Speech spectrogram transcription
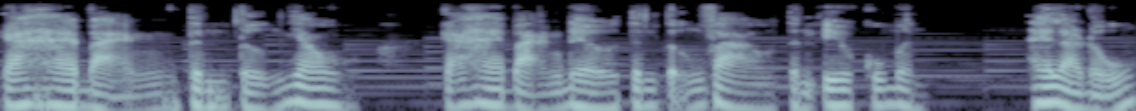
cả hai bạn tin tưởng nhau, cả hai bạn đều tin tưởng vào tình yêu của mình. Thế là đủ.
